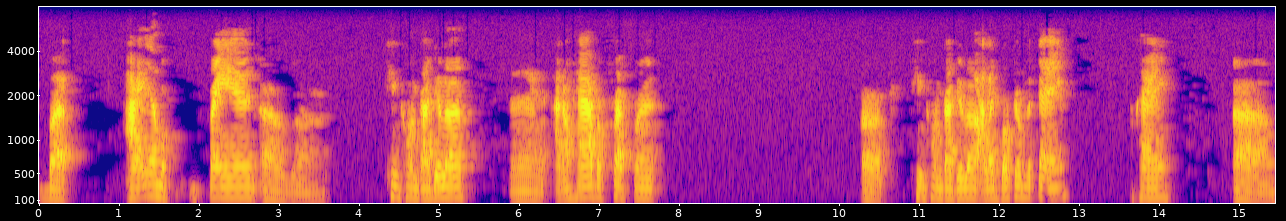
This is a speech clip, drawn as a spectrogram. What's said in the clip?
but I am a fan of uh, King Kong Godzilla, and I don't have a preference. Uh, King Kong Godzilla, I like both of them the same. Okay, um,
